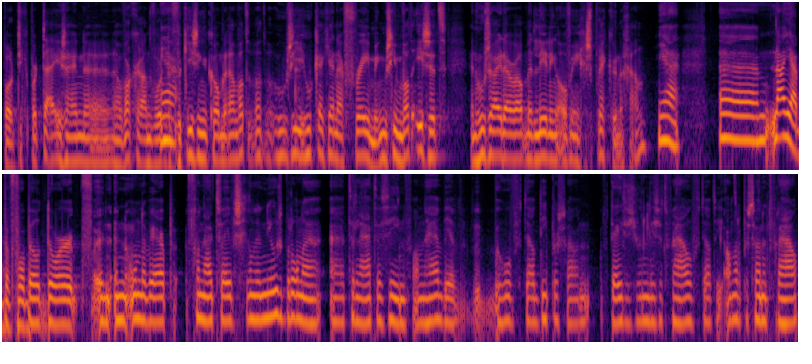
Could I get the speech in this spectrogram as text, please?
politieke partijen zijn eh, nou, wakker aan het worden. Ja. De verkiezingen komen eraan. Wat, wat, hoe, zie je, hoe kijk jij naar framing? Misschien wat is het? En hoe zou je daar wel met leerlingen over in gesprek kunnen gaan? Ja, Ehm, nou ja, bijvoorbeeld door een, een onderwerp vanuit twee verschillende nieuwsbronnen eh, te laten zien. Van hè, hoe vertelt die persoon, of deze journalist het verhaal, hoe vertelt die andere persoon het verhaal.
